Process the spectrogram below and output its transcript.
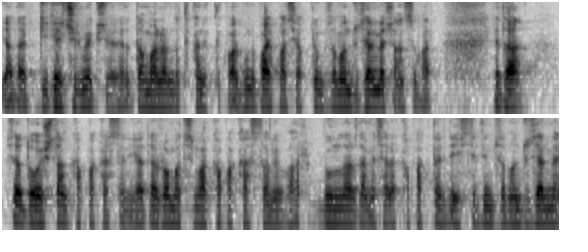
ya da geçirmek üzere damarlarında tıkanıklık var. Bunu bypass yaptığımız zaman düzelme şansı var. Ya da işte doğuştan kapak hastalığı ya da romatizmal kapak hastalığı var. Bunlarda mesela kapakları değiştirdiğim zaman düzelme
